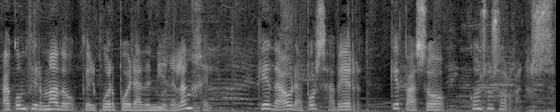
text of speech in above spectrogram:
ha confirmado que el cuerpo era de Miguel Ángel, Queda ahora por saber qué pasó con sus órganos.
